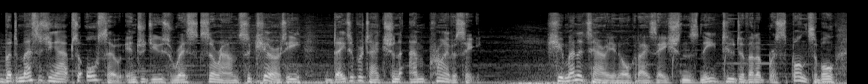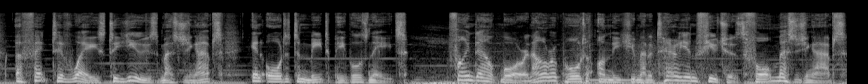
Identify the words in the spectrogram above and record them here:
But messaging apps also introduce risks around security, data protection and privacy. Humanitarian organizations need to develop responsible, effective ways to use messaging apps in order to meet people's needs. Find out more in our report on the humanitarian futures for messaging apps.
